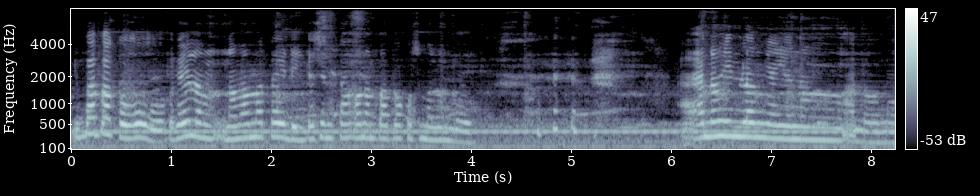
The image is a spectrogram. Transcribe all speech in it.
Yung papa ko, oo, kaya lang namamatay din kasi natako ng papa ko sa malunggay. Anuhin lang niya yun ng ano, ng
